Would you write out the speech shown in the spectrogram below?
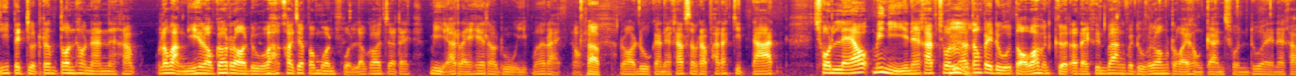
นี่เป็นจุดเริ่มต้นเท่านั้นนะครับระหว่างนี้เราก็รอดูว่าเขาจะประมวลผลแล้วก็จะได้มีอะไรให้เราดูอีกเมื่อไหร่เนาะครับรอดูกันนะครับสำหรับภารกิจดาร์ตชนแล้วไม่หนีนะครับ ชนแล้วอืมต้องไปดูต่อว่ามันเกิดอะไรขึ้นบ้างไปดูร่องรอยของการชนด้วยนะครับ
